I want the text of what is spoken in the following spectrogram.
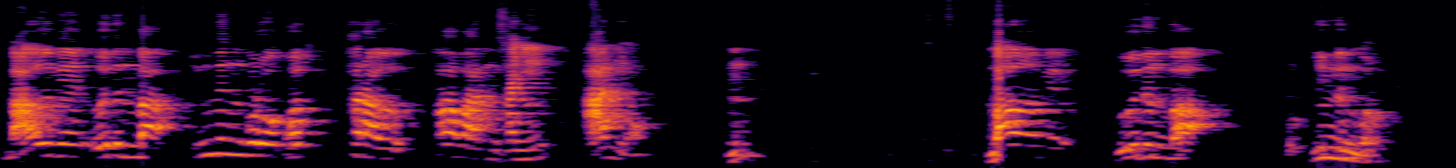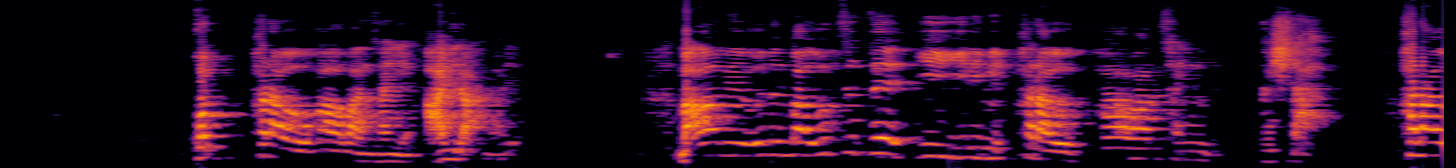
마음에 얻은 바 있는 거로 곧 하나의 하반상이 아니요. 응? 마음에 얻은 바 있는 거로 곧 하나의 하반상이 아니라 그 말이에요. 마음에 얻은 바 없을 때 이 이름이 하나의 하반상인 것이다. 하나의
